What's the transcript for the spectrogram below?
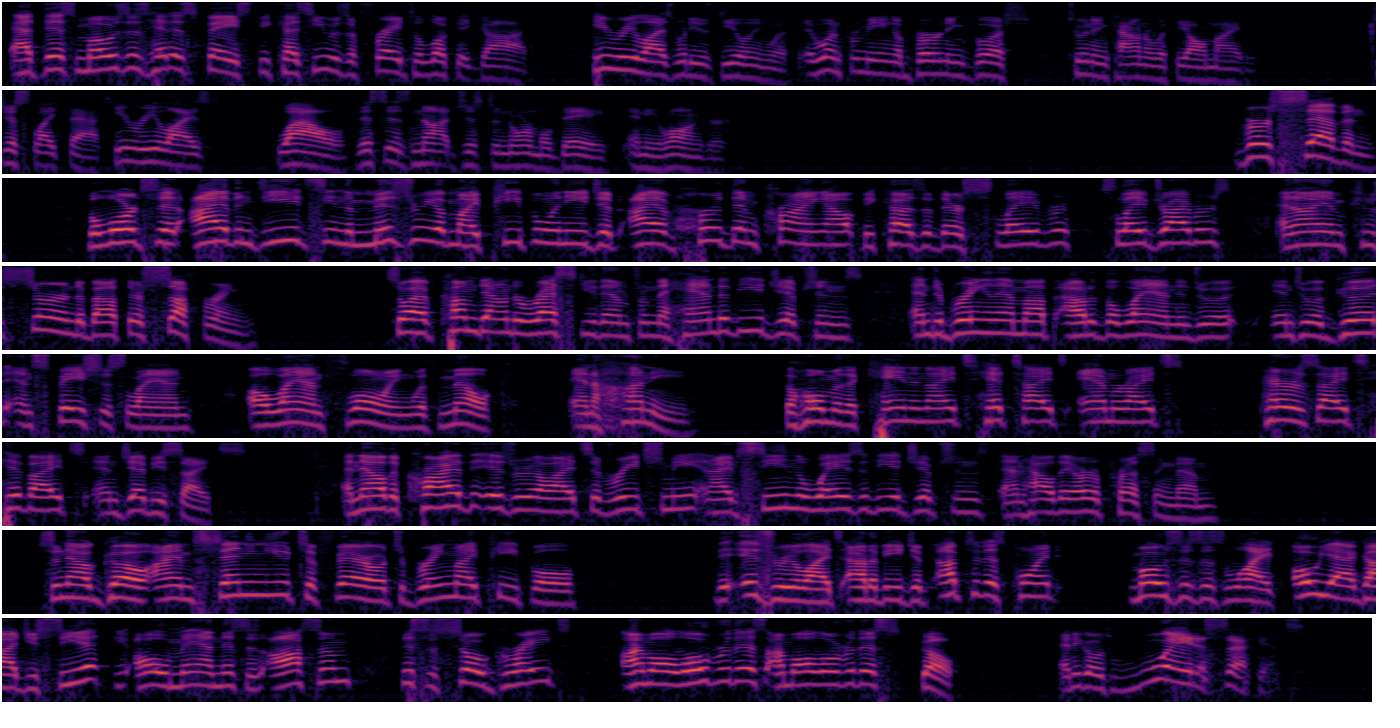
At this, Moses hid his face because he was afraid to look at God. He realized what he was dealing with. It went from being a burning bush to an encounter with the Almighty. Just like that. He realized, wow, this is not just a normal day any longer. verse 7. The Lord said, I have indeed seen the misery of my people in Egypt. I have heard them crying out because of their slave, slave drivers, and I am concerned about their suffering. So I have come down to rescue them from the hand of the Egyptians and to bring them up out of the land into a, into a good and spacious land, a land flowing with milk and honey, the home of the Canaanites, Hittites, Amorites, Perizzites, Hivites, and Jebusites. And now the cry of the Israelites have reached me, and I have seen the ways of the Egyptians and how they are oppressing them. So now go. I am sending you to Pharaoh to bring my people, the Israelites, out of Egypt. Up to this point, Moses is like, Oh, yeah, God, you see it? Oh, man, this is awesome. This is so great. I'm all over this. I'm all over this. Go. And he goes, Wait a second.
